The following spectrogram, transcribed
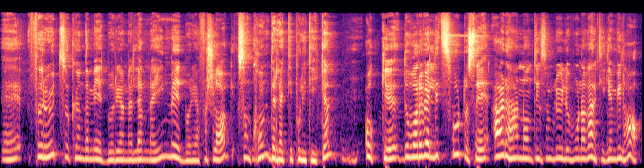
Eh, förut så kunde medborgarna lämna in medborgarförslag som kom direkt till politiken. Och då var det väldigt svårt att säga, är det här någonting som Luleåborna verkligen vill ha?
